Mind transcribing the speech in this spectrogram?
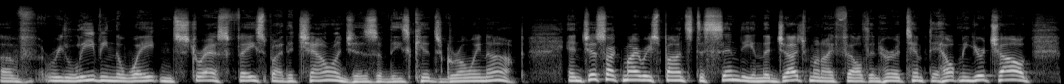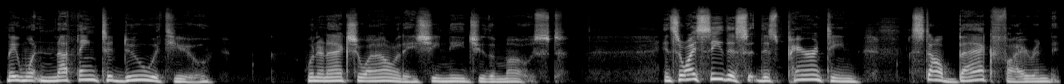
of relieving the weight and stress faced by the challenges of these kids growing up. And just like my response to Cindy and the judgment I felt in her attempt to help me, your child may want nothing to do with you when in actuality she needs you the most. And so I see this, this parenting style backfire in,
